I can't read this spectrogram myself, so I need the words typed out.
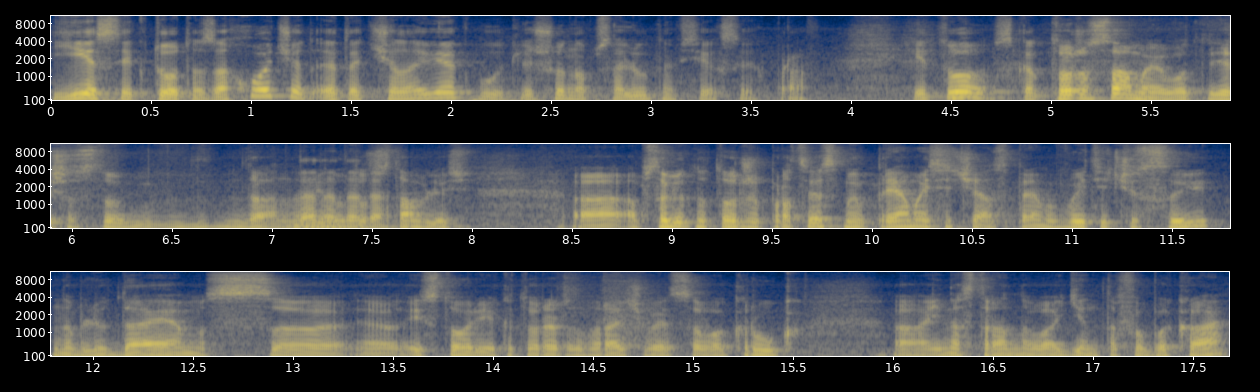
если кто-то захочет, этот человек будет лишен абсолютно всех своих прав. И то, ну, как... то же самое, вот я сейчас да, на да, минуту да, да, вставлюсь. А, абсолютно тот же процесс мы прямо сейчас, прямо в эти часы наблюдаем с э, историей, которая разворачивается вокруг а, иностранного агента ФБК, а,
